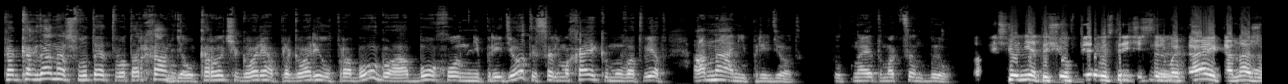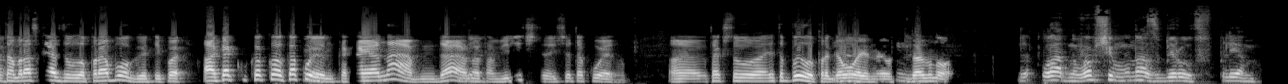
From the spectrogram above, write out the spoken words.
Как, когда наш вот этот вот архангел, короче говоря, проговорил про Бога, а Бог он не придет, и Сальма Хайек ему в ответ, она не придет. Тут на этом акцент был. Еще нет, еще в первой встрече с. Сальмой Хайек она же Да. там рассказывала про Бога, типа, а как, какой, какой он, какая она, да, она Да. там величественная и все такое. А, так что это было проговорено Да. давно. Да, Ладно, в общем, у нас берут в плен.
